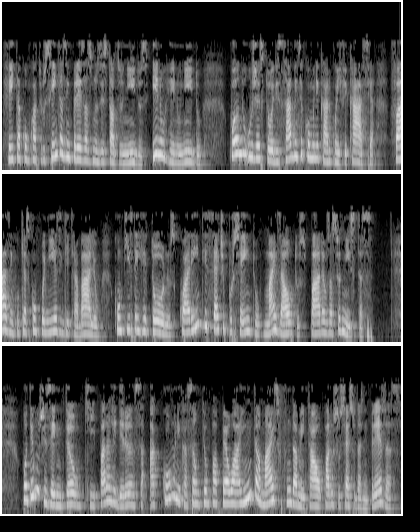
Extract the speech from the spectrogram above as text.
feita com 400 empresas nos Estados Unidos e no Reino Unido, Quando os gestores sabem se comunicar com eficácia, fazem com que as companhias em que trabalham conquistem retornos 47% mais altos para os acionistas. Podemos dizer então que, para a liderança, a comunicação tem um papel ainda mais fundamental para o sucesso das empresas?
